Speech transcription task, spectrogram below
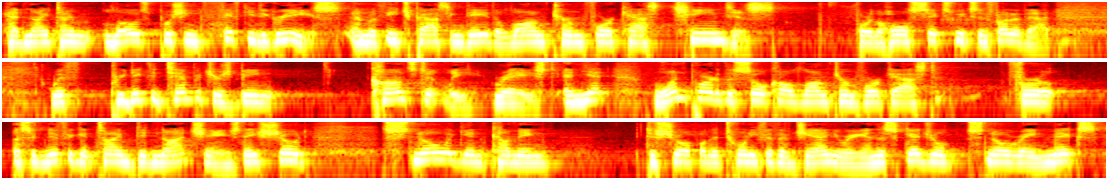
had nighttime lows pushing 50 degrees. And with each passing day, the long term forecast changes for the whole six weeks in front of that, with predicted temperatures being constantly raised. And yet, one part of the so called long term forecast for a significant time did not change. They showed snow again coming to show up on the 25th of January, and the scheduled snow rain mix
